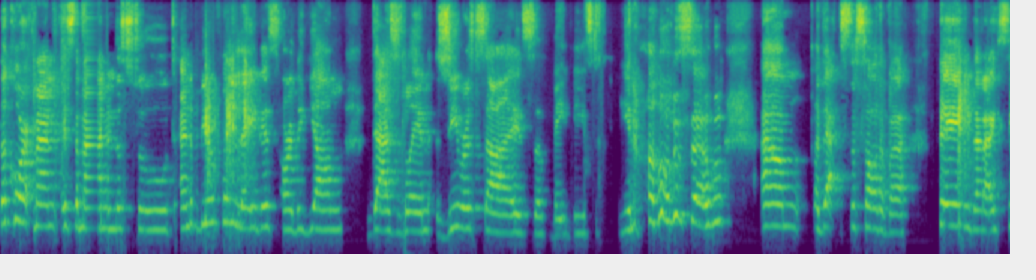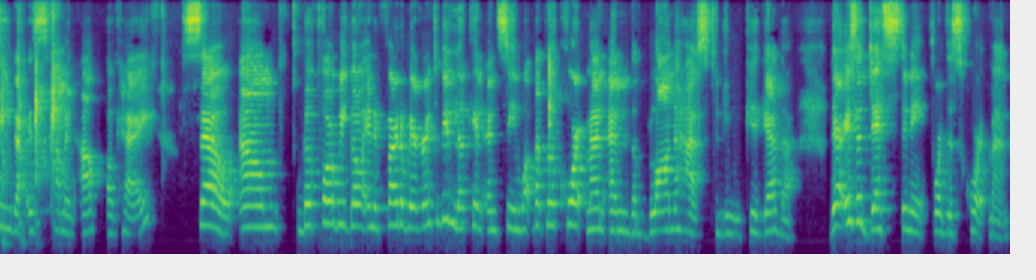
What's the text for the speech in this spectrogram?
The courtman is the man in the suit, and the beautiful ladies are the young, dazzling, zero size babies, you know. so um, that's the sort of a thing that I see that is coming up, okay? So um, before we go any further, we're going to be looking and seeing what the, the courtman and the blonde has to do together. There is a destiny for this courtman.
